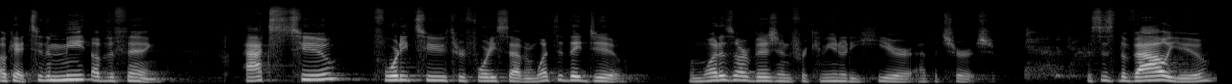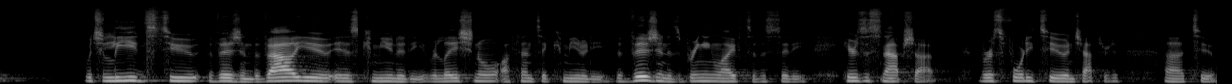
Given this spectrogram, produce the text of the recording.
Okay, to the meat of the thing. Acts 2 42 through 47. What did they do? And what is our vision for community here at the church? This is the value which leads to the vision. The value is community, relational, authentic community. The vision is bringing life to the city. Here's a snapshot, verse 42 in chapter uh, 2.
